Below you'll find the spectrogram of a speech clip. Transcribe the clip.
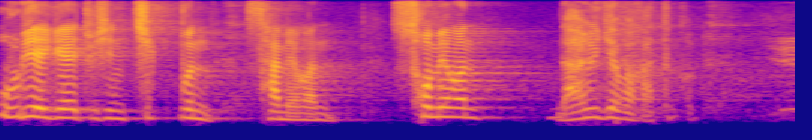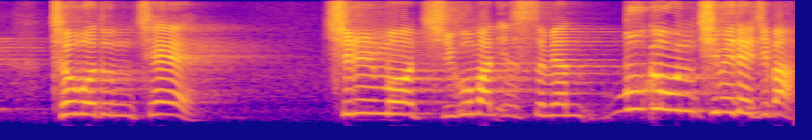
우리에게 주신 직분, 사명은 소명은 날개와 같은 겁니다. 접어둔 채 짊어지고만 있으면 무거운 짐이 되지만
